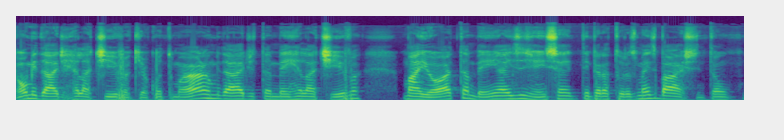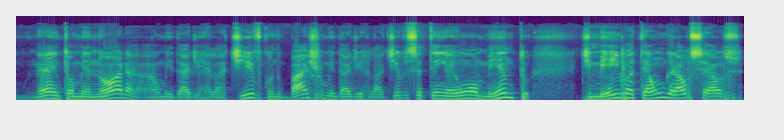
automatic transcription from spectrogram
A umidade relativa aqui, ó, quanto maior a umidade também relativa, maior também a exigência de temperaturas mais baixas. Então, né, então menor a umidade relativa, quando baixa a umidade relativa, você tem aí um aumento de meio até um grau Celsius.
